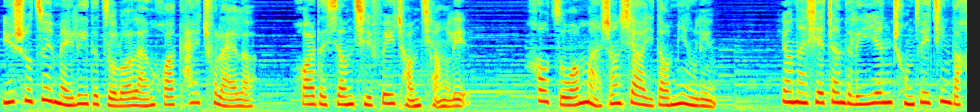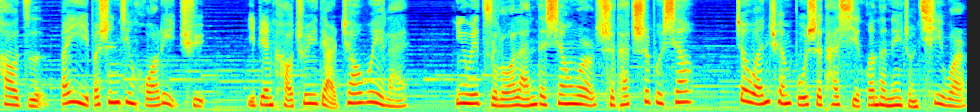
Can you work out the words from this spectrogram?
一束最美丽的紫罗兰花开出来了，花的香气非常强烈。耗子王马上下一道命令，要那些站得离烟囱最近的耗子把尾巴伸进火里去。以便烤出一点焦味来，因为紫罗兰的香味使他吃不消，这完全不是他喜欢的那种气味。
